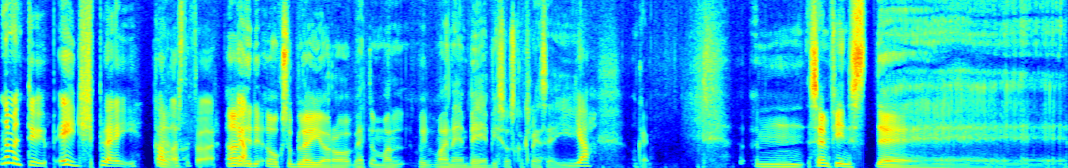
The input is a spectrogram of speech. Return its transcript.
No, men typ age play kallas Ja. det för. Ja. Ja. Är det också blöjor och vet du, man, man är en bebis och ska klä sig i. Ja. Mm, sen finns det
